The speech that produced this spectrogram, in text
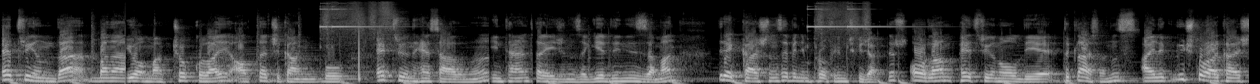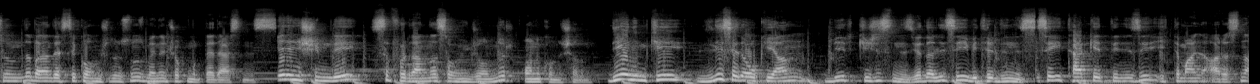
Patreon'da bana üye olmak çok kolay. Altta çıkan bu Patreon hesabımı internet arayüzünüze girdiğiniz zaman direkt karşınıza benim profilim çıkacaktır. Oradan Patreon ol diye tıklarsanız aylık 3 dolar karşılığında bana destek olmuş olursunuz. Beni çok mutlu edersiniz. Gelin şimdi sıfırdan nasıl oyuncu olunur onu konuşalım. Diyelim ki lisede okuyan bir kişisiniz ya da liseyi bitirdiniz. Liseyi terk ettiğinizi ihtimal arasına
